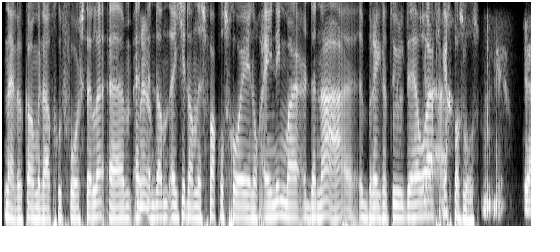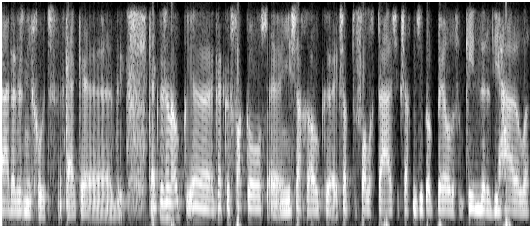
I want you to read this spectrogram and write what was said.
Nee, dat kan ik me inderdaad goed voorstellen. Um, en, ja. en, dan, weet je, dan is fakkels gooien nog één ding, maar daarna breekt natuurlijk de hel ja. eigenlijk echt pas los. Ja, dat is niet goed. Kijk, uh, kijk er zijn ook uh, kijk, de fakkels. En je zag ook, ik zat toevallig thuis, ik zag natuurlijk ook beelden van kinderen die huilen.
